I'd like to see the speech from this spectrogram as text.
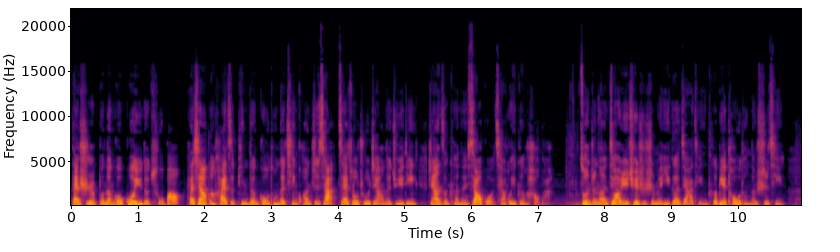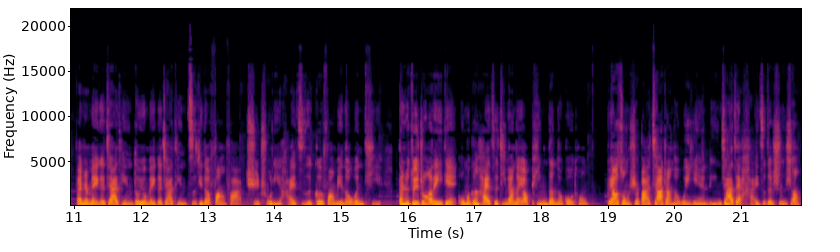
但是不能够过于的粗暴，还是要跟孩子平等沟通的情况之下再做出这样的决定，这样子可能效果才会更好吧。总之呢，教育确实是每一个家庭特别头疼的事情。反正每个家庭都有每个家庭自己的方法去处理孩子各方面的问题。但是最重要的一点，我们跟孩子尽量的要平等的沟通，不要总是把家长的威严凌驾在孩子的身上，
